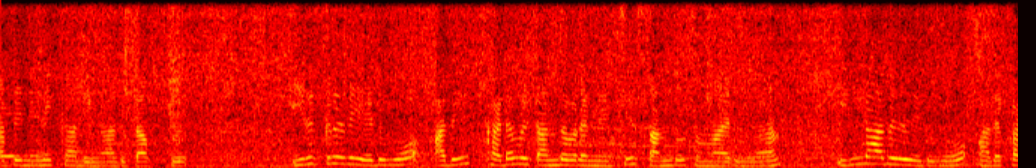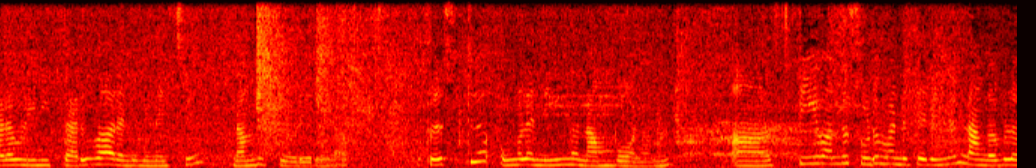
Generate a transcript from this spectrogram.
அப்படி நினைக்காதீங்க அது தப்பு. இருக்கிறது எதுவோ அது கடவுள் தந்தவரை நினச்சி சந்தோஷமாக இருங்க. இல்லாதது எதுவோ அதை கடவுள் இனி தருவார்னு நினச்சி நம்பிக்கையோடு இருங்க. ஃபஸ்ட்டு உங்களை நீங்கள் நம்பணும். டீ வந்து சுடுமண்டு தெரிஞ்சு நாங்கள் எவ்வளோ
